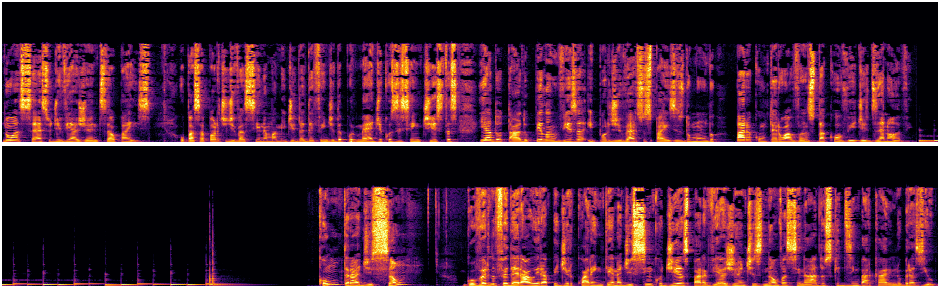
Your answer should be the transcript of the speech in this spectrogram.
no acesso de viajantes ao país. O passaporte de vacina é uma medida defendida por médicos e cientistas e adotado pela Anvisa e por diversos países do mundo para conter o avanço da Covid-19. Contradição? Governo federal irá pedir quarentena de cinco dias para viajantes não vacinados que desembarcarem no Brasil.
